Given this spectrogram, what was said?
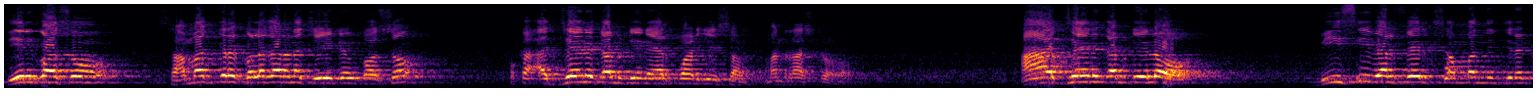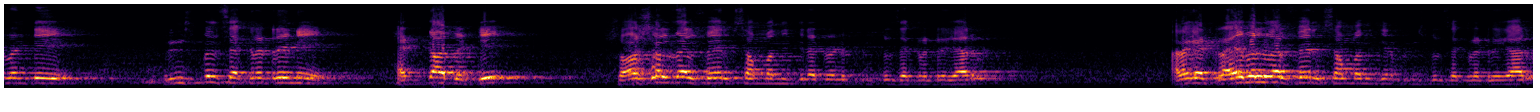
దీనికోసం సమగ్ర కులగణన చేయడం కోసం ఒక అధ్యయన కమిటీని ఏర్పాటు చేశాం మన రాష్ట్రంలో. ఆ అధ్యయన కమిటీలో బీసీ వెల్ఫేర్కి సంబంధించినటువంటి ప్రిన్సిపల్ సెక్రటరీని హెడ్గా పెట్టి సోషల్ వెల్ఫేర్కి సంబంధించినటువంటి ప్రిన్సిపల్ సెక్రటరీ గారు అలాగే ట్రైబల్ వెల్ఫేర్కి సంబంధించిన ప్రిన్సిపల్ సెక్రటరీ గారు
